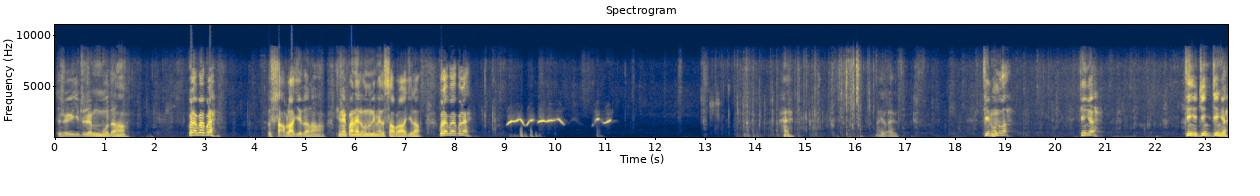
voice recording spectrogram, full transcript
这是一只母的哈，过来过来过来，都傻不拉几的了，天天关在笼子里面都傻不拉几了，过来过来过来。哎呦哎呦，进笼子吧，进去，进去进进去，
